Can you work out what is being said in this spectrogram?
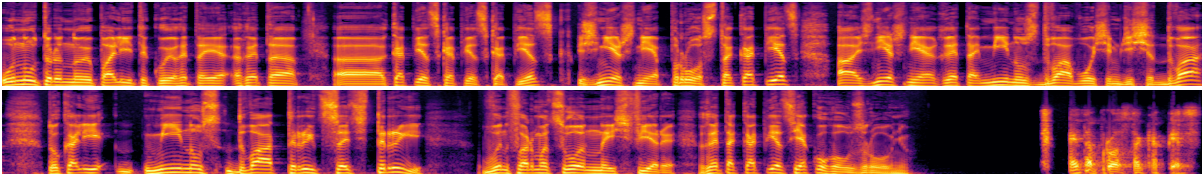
унутраную палітыку гэта гэта э, капец капец капец знешняя просто капец а знешняя гэта мінус 282 то калі мінус 233 в інфармацыйнай сферы гэта капец якога ўзроўню? Это просто капец.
